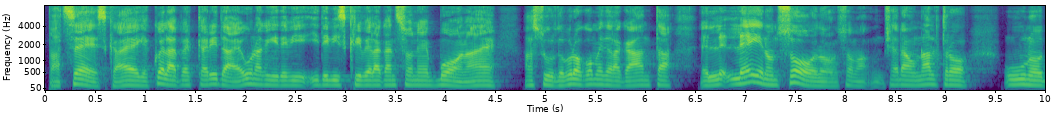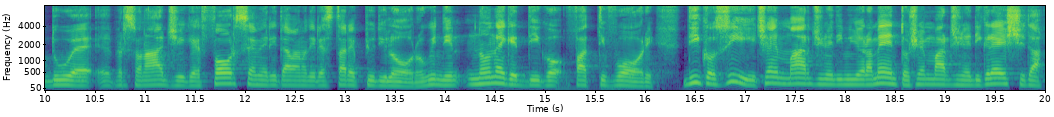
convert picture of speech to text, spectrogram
pazzesca, eh, che quella per carità è una che gli devi, gli devi scrivere la canzone buona, eh, assurdo, però come te la canta, eh, lei e non solo, insomma c'era un altro uno o due eh, personaggi che forse meritavano di restare più di loro, quindi non è che dico fatti fuori, dico sì, c'è margine di miglioramento, c'è margine di crescita,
